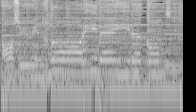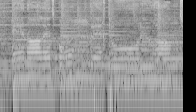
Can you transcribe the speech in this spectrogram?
als u in glorie wederkomt en al het onrecht door uw hand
